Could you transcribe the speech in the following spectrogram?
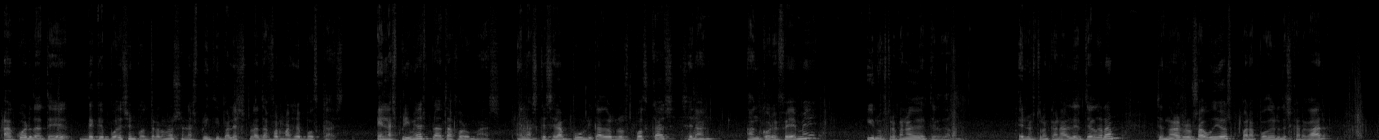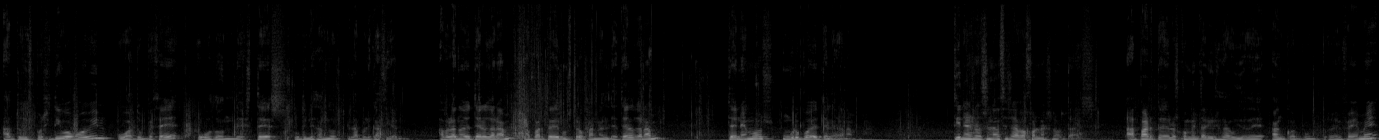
Acuérdate de que puedes encontrarnos en las principales plataformas de podcast. En las primeras plataformas en las que serán publicados los podcasts serán Anchor FM y nuestro canal de Telegram. En nuestro canal de Telegram tendrás los audios para poder descargar a tu dispositivo móvil o a tu PC o donde estés utilizando la aplicación. Hablando de Telegram, aparte de nuestro canal de Telegram, tenemos un grupo de Telegram. Tienes los enlaces abajo en las notas. Aparte de los comentarios de audio de anchor.fm,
